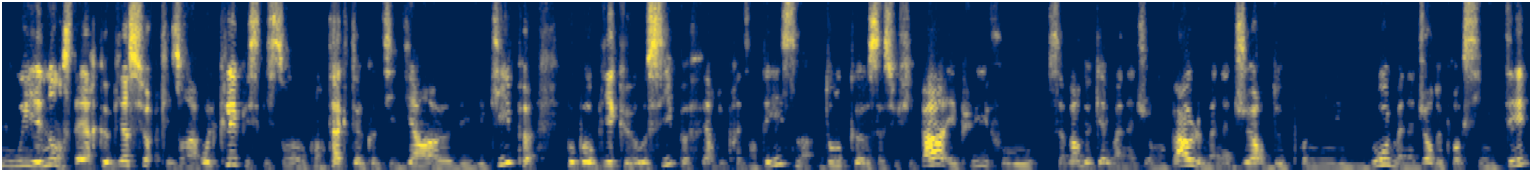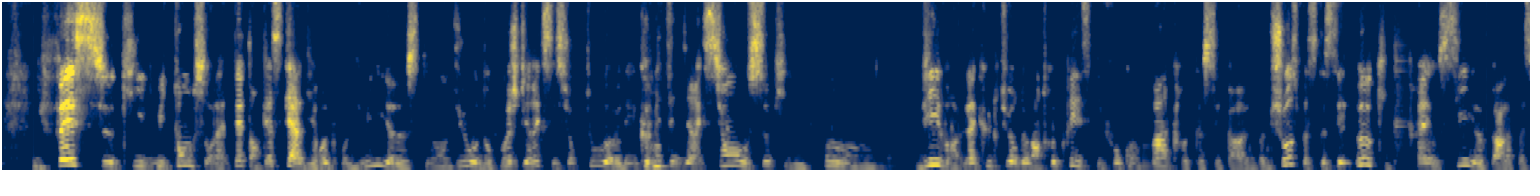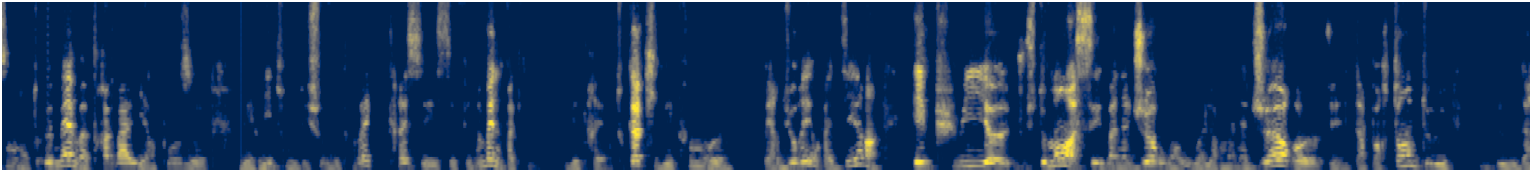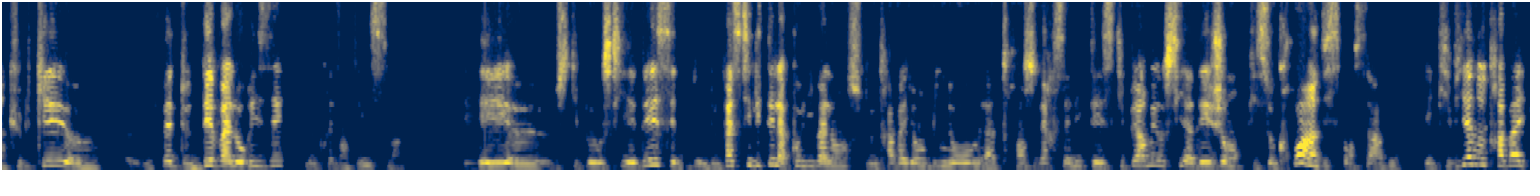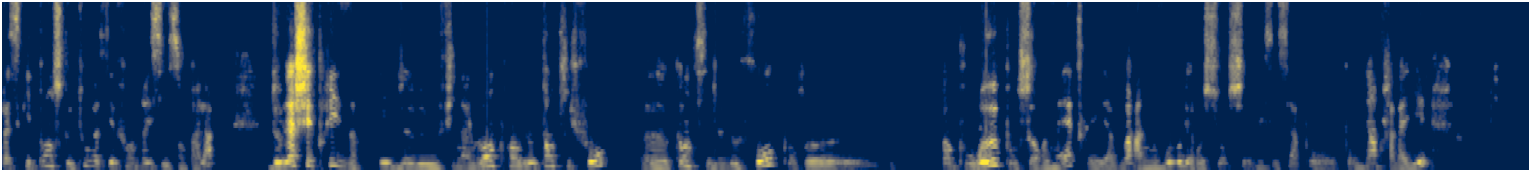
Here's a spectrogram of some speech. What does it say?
Oui et non. C'est-à-dire que bien sûr qu'ils ont un rôle clé puisqu'ils sont au contact quotidien euh, des équipes. Il ne faut pas oublier qu'eux aussi peuvent faire du présentéisme. Donc, euh, ça ne suffit pas. Et puis, il faut savoir de quel manager on parle. Le manager de premier niveau, le manager de proximité, il fait ce qui lui tombe sur la tête en cascade. Il reproduit euh, ce qui monte du haut. Donc, moi, je dirais que c'est surtout les comités de direction ou ceux qui font vivre la culture de l'entreprise qu'il faut convaincre que c'est pas une bonne chose parce que c'est eux qui créent aussi euh, par la façon dont eux-mêmes travaillent et imposent euh, des rythmes ou des choses de travail qui créent ces, phénomènes, enfin qui les créent, en tout cas qui les font euh, perdurer, on va dire. Et puis justement à ces managers ou, à leurs managers, il est important d'inculquer le fait de dévaloriser le présentéisme. Et euh, ce qui peut aussi aider, c'est de, faciliter la polyvalence, le travail en binôme, la transversalité, ce qui permet aussi à des gens qui se croient indispensables et qui viennent au travail parce qu'ils pensent que tout va s'effondrer s'ils ne sont pas là, de lâcher prise et de finalement prendre le temps qu'il faut euh, quand il le faut pour, euh, pour eux, pour se remettre et avoir à nouveau les ressources nécessaires pour, pour bien travailler.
